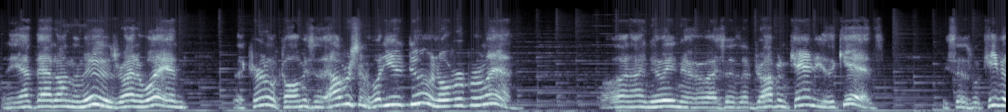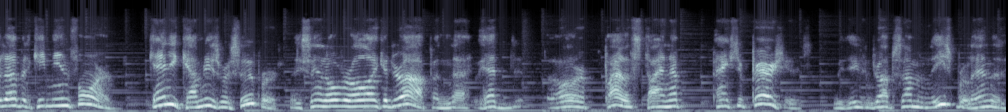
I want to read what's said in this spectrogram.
And he had that on the news right away. And the colonel called me and said, Halvorsen, what are you doing over Berlin? Well, and I knew he knew. I said, I'm dropping candy to the kids. He says, Well, keep it up and keep me informed. Candy companies were super. They sent over all I could drop, and uh, we had all our pilots tying up packs of parachutes. We even dropped some in East Berlin. The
